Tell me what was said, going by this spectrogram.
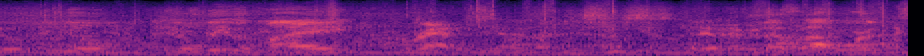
You'll, you'll, you'll leave with my gratitude. That's not worth it.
